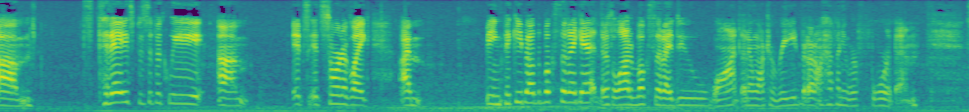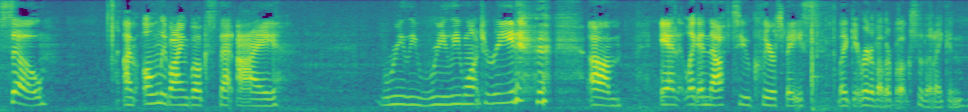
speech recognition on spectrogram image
um, today specifically, um, it's it's sort of like I'm being picky about the books that I get. There's a lot of books that I do want and I want to read, but I don't have anywhere for them. So I'm only buying books that I really, really want to read. um, and like enough to clear space, like get rid of other books so that I can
